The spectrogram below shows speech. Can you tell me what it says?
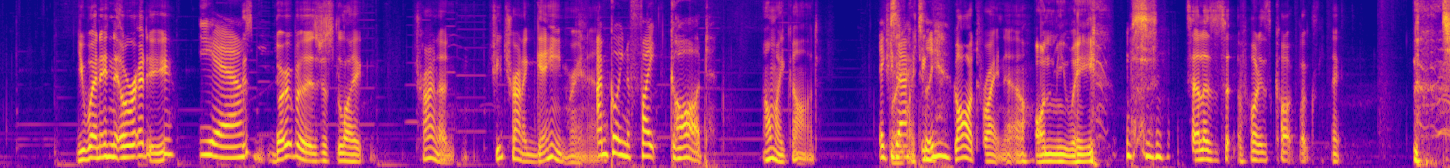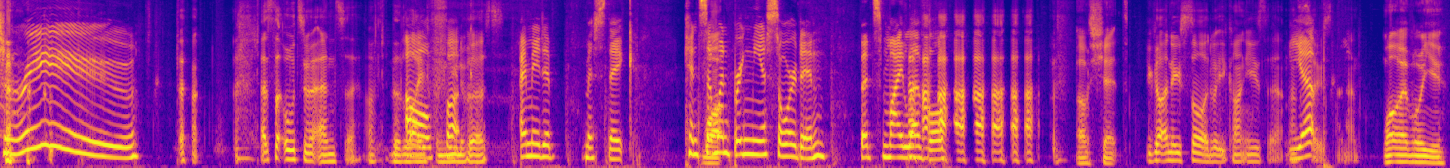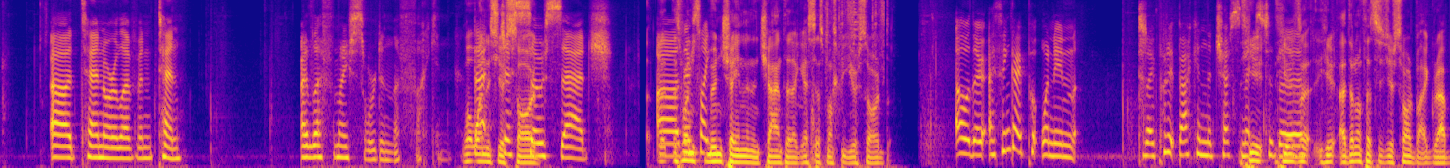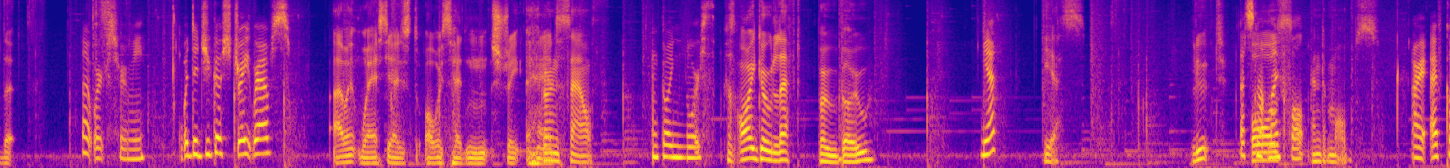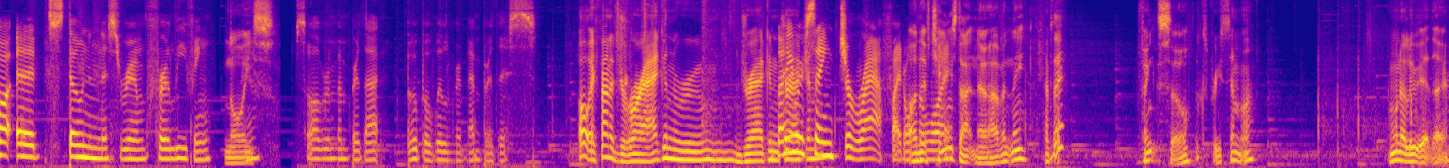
You went in already. Yeah. This boba is just like trying to. She's trying to game right now. I'm going to fight God. Oh my god. Exactly. Fighting God right now. On me way. Tell us what his cock looks like. True. That's the ultimate answer of the oh, life and Oh, fuck. universe. I made a mistake. Can someone bring me a sword in? That's my level. Oh shit. You got a new sword, but you can't use it. That's Yep. So sad. What level are you? uh, 10 or 11. 10. I left my sword in the fucking. What That's one is your just sword? so sad. Uh, this one's like- moonshine and enchanted. I guess this must be your sword. Oh, there. I think I put one in. Did I put it back in the chest next Here, to the? here's a, here. I don't know if this is your sword, but I grabbed it. That works for me. What did you go straight, Ravs? I went west. Yeah, I just always heading straight ahead. Going south. I'm going north. Because I go left, Bobo. Yeah, Yes. Loot. That's not my fault. And mobs. All right. I've got a stone in this room for leaving, Nice. so I'll remember that. Boba will remember this. Oh, I found a dragon room. Dragon, I thought dragon. you were saying giraffe. I don't Oh, know they've why. changed that now, haven't they? Have they? think so. Looks pretty similar. I'm gonna loot it though.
